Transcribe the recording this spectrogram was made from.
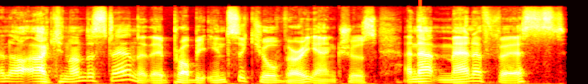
And I can understand that they're probably insecure, very anxious, and that manifests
